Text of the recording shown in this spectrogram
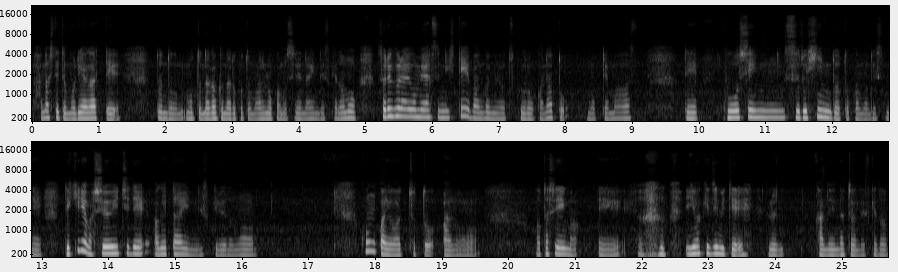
話してて盛り上がってどんどんもっと長くなることもあるのかもしれないんですけどもそれぐらいを目安にして番組を作ろうかなと思ってますで更新する頻度とかもですねできれば週1で上げたいんですけれども今回はちょっとあの私今、えー、言い訳じみてる感じになっちゃうんですけど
